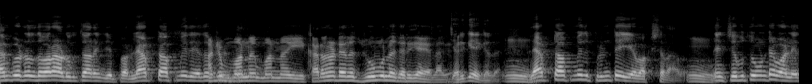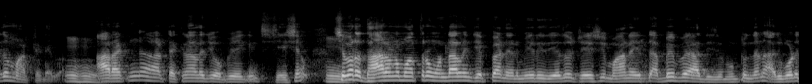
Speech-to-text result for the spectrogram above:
కంప్యూటర్ల ద్వారా అడుగుతారని చెప్పారు. ల్యాప్టాప్ మీద ఏదో అంటే మొన్న మొన్న ఈ కరోనా టైంలో జూమ్లో జరిగాయి అలాగే? జరిగాయి కదా. ల్యాప్టాప్ మీద ప్రింట్ అయ్యేవి అక్షరాలు. నేను చెబుతూ ఉంటే వాళ్ళు ఏదో మాట్లాడేవారు. ఆ రకంగా టెక్నాలజీ ఉపయోగించి చేసాం చివరి ధారణ మాత్రం ఉండాలని చెప్పాను నేను. మీరు ఇది ఏదో చేసి మానేది అబ్బాయి అది ఉంటుందని అది కూడా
